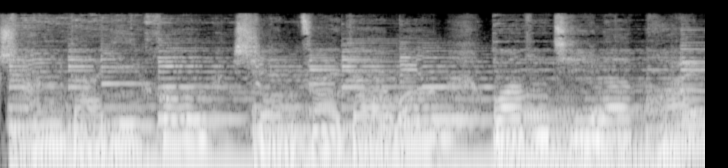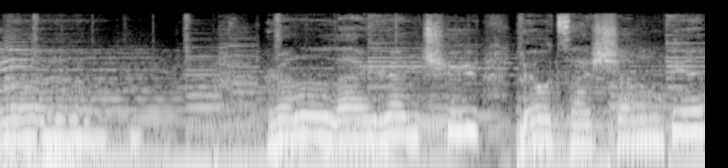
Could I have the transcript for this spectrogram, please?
长大以后，现在的我忘记了快乐，人来人去，留在身边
